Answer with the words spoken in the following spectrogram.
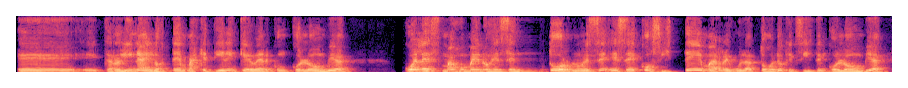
eh, eh, Carolina, en los temas que tienen que ver con Colombia, ¿cuál es más o menos ese entorno, ese, ese ecosistema regulatorio que existe en Colombia?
